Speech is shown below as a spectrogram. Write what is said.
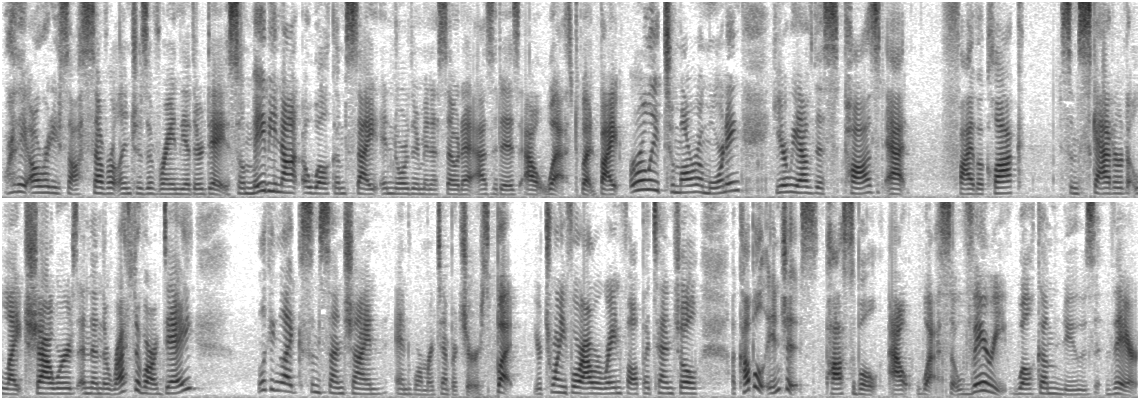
where they already saw several inches of rain the other day. So maybe not a welcome sight in northern Minnesota as it is out west. But by early tomorrow morning, here we have this paused at 5 o'clock, some scattered light showers, and then the rest of our day looking like some sunshine and warmer temperatures. But your 24 hour rainfall potential, a couple inches possible out west. So very welcome news there.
